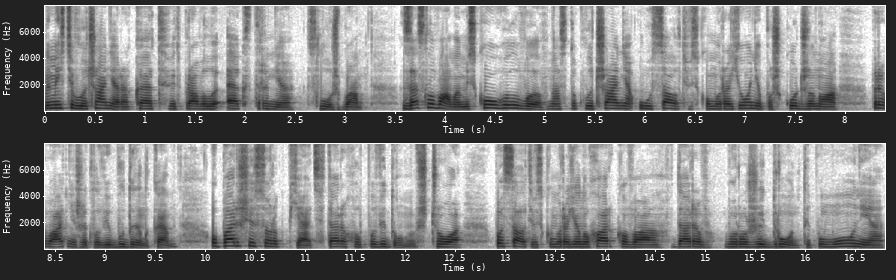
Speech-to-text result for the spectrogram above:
На місці влучання ракет відправили екстрені служби. За словами міського голови, внаслідок влучання у Салтівському районі пошкоджено приватні житлові будинки. О 1.45 Терехов повідомив, що по Салтівському району Харкова вдарив ворожий дрон типу «Молнія».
